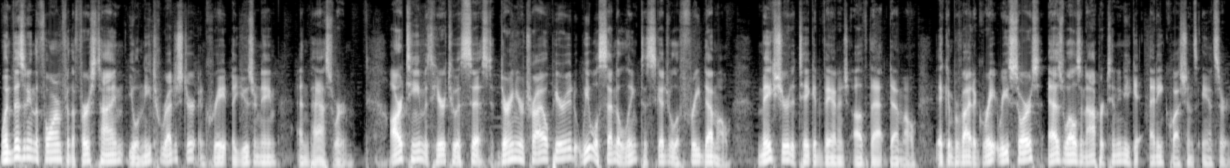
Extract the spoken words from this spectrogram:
When visiting the forum for the first time, you will need to register and create a username and password. Our team is here to assist. During your trial period, we will send a link to schedule a free demo. Make sure to take advantage of that demo. It can provide a great resource as well as an opportunity to get any questions answered.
